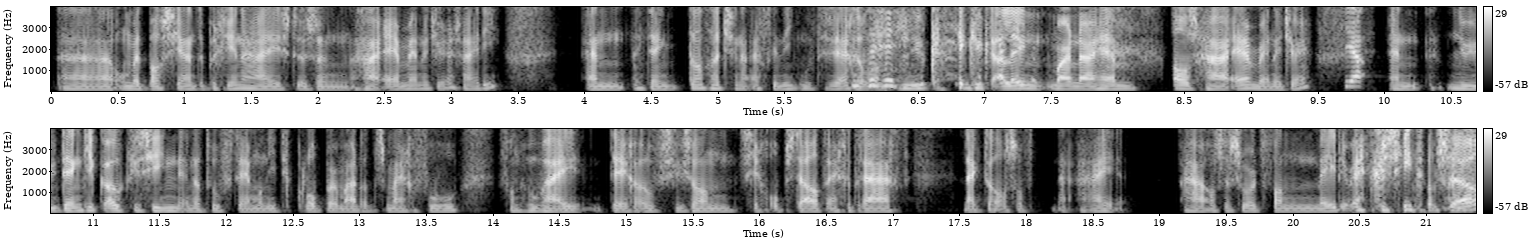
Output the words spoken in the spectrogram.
Eh, om met Bastiaan te beginnen. Hij is dus een HR-manager, zei hij. En ik denk, dat had je nou even niet moeten zeggen. Want Nee. nu kijk ik alleen maar naar hem als HR-manager. Ja. En nu denk ik ook te zien, en dat hoeft helemaal niet te kloppen, maar dat is mijn gevoel, van hoe hij tegenover Suzanne zich opstelt en gedraagt. Lijkt alsof hij haar als een soort van medewerker ziet of zo.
